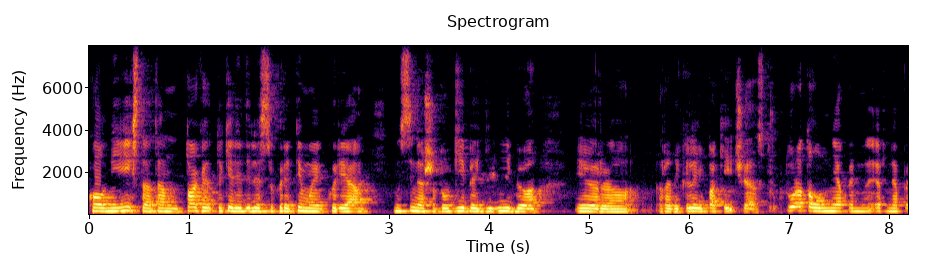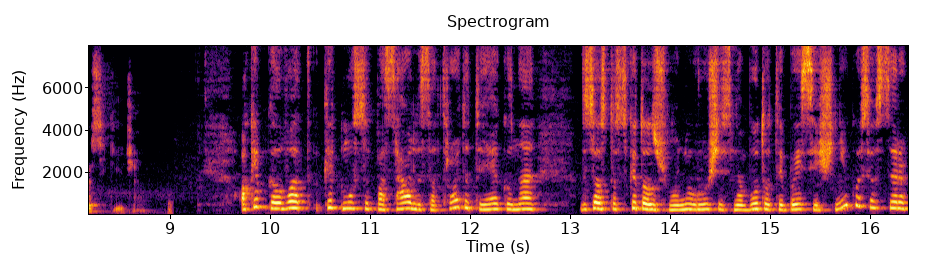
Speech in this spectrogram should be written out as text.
Kol nevyksta ten tokie, tokie dideli sukretimai, kurie nusineša daugybę gyvybių ir radikaliai pakeičia struktūrą, tol nieko ir nepasikeičia. O kaip galvot, kaip mūsų pasaulis atrodytų, jeigu, na, visos tos kitos žmonių rūšys nebūtų taip baisiai išnykusios ir,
